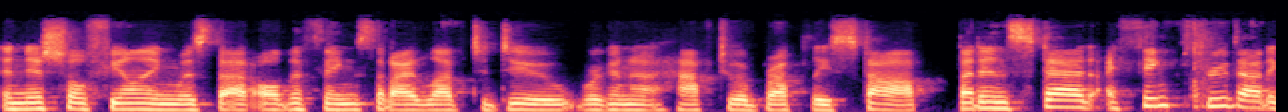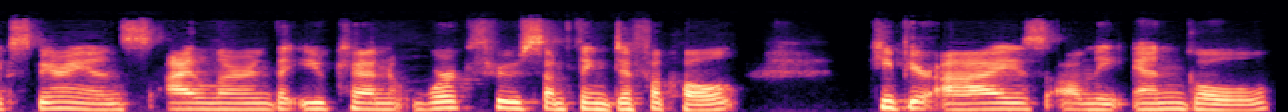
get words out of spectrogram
initial feeling was that all the things that I love to do were going to have to abruptly stop. But instead, I think through that experience, I learned that you can work through something difficult, keep your eyes on the end goal,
